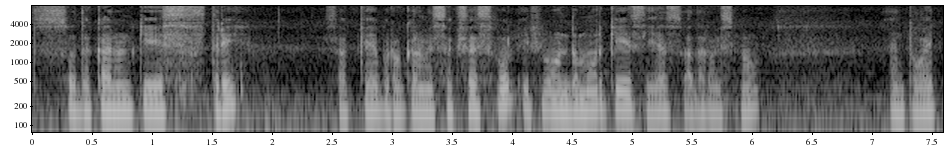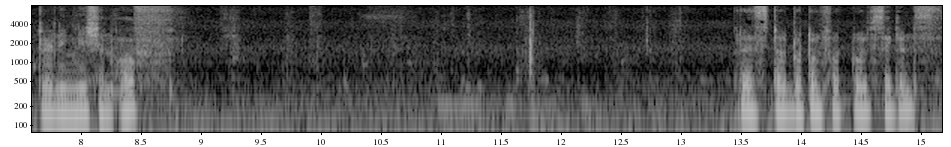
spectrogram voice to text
So the current key is 3 it's okay. Program is successful. If you want the more keys yes otherwise no. And to wait turn ignition off. Press start button for 12 seconds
